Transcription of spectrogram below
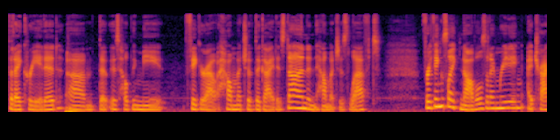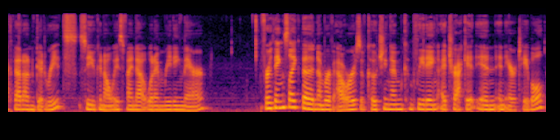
that I created um, that is helping me figure out how much of the guide is done and how much is left. For things like novels that I'm reading, I track that on Goodreads, so you can always find out what I'm reading there. For things like the number of hours of coaching I'm completing, I track it in an Airtable.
